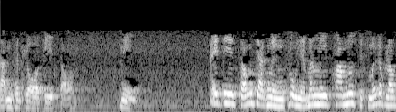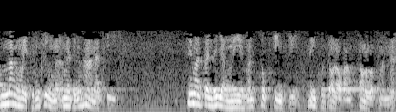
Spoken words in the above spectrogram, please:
ดันไปโผล่ตีสองนี่ไอ้ตีสองจากหนึ่งทุ่มเนี่ย มันมีความรู้สึกเหมือนกับเรานั่งไม่ถึงครึ่งนะไม่ถึงห้านาที นี่มันเป็นที่อย่างนี้มันสุกจริงๆ นี่คุณต้องระวังต้องหลบมันนะ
